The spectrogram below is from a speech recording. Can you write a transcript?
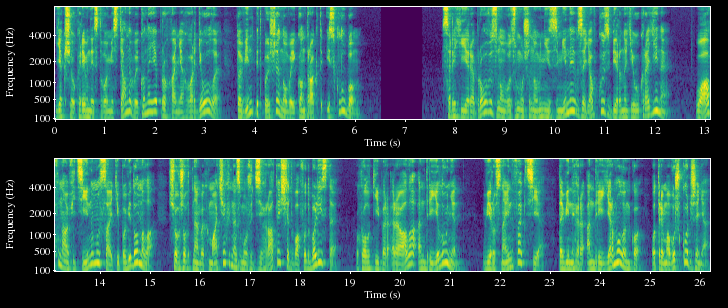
якщо керівництво містян виконає прохання Гвардіоли, то він підпише новий контракт із клубом. Сергій Ребров знову змушено вніс зміни в заявку збірної України. УАФ на офіційному сайті повідомила, що в жовтневих матчах не зможуть зіграти ще два футболісти: голкіпер Реала Андрій Лунін, вірусна інфекція та вінгер Андрій Ярмоленко отримав ушкодження.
